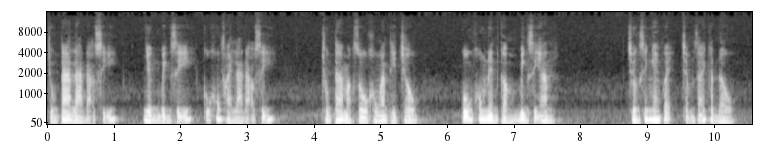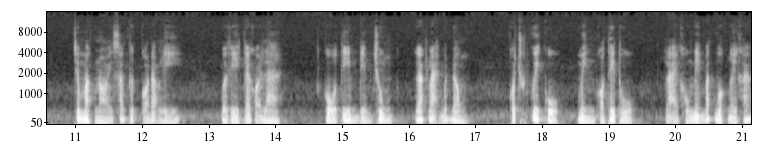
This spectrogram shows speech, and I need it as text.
Chúng ta là đạo sĩ Nhưng bình sĩ cũng không phải là đạo sĩ. Chúng ta mặc dù không ăn thịt trâu Cũng không nên cấm binh sĩ ăn. Trường sinh nghe vậy chậm rãi gần đầu. Trương mặc nói xác thực có đạo lý Bởi vì cái gọi là Cố tìm điểm chung Gác lại bất đồng Có chút quy củ mình có thể thủ, Lại không nên bắt buộc người khác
